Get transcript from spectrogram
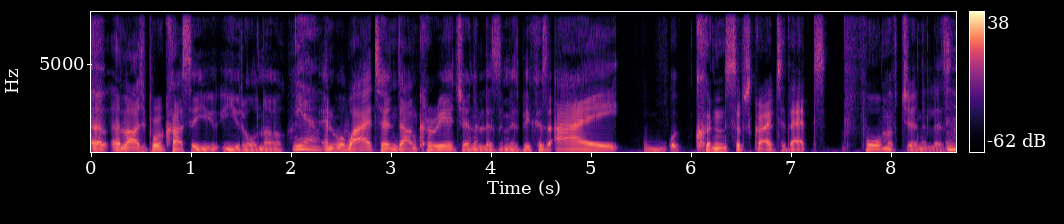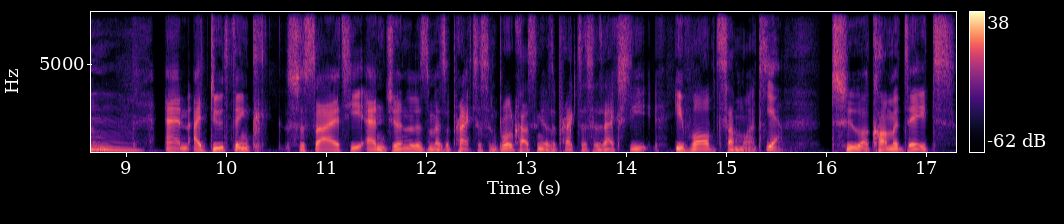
a, a large broadcaster you, you'd all know. Yeah. And why I turned down career journalism is because I w- couldn't subscribe to that form of journalism. Mm. And I do think society and journalism as a practice and broadcasting as a practice has actually evolved somewhat Yeah. to accommodate.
